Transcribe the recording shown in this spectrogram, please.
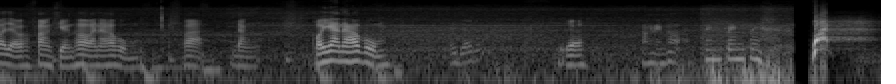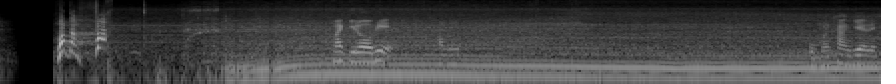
ก็จะฟังเสียงท่อกันนะครับผมว่าดังขออนุญาตนะครับผมเฮ้ยเดี๋ยวเดี๋ยวเดี๋ยวฟังเสียงท่อเป้งเป้งเป้งมากิโลพี่คันนี้ผมค่อนข้างเยอะเลย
